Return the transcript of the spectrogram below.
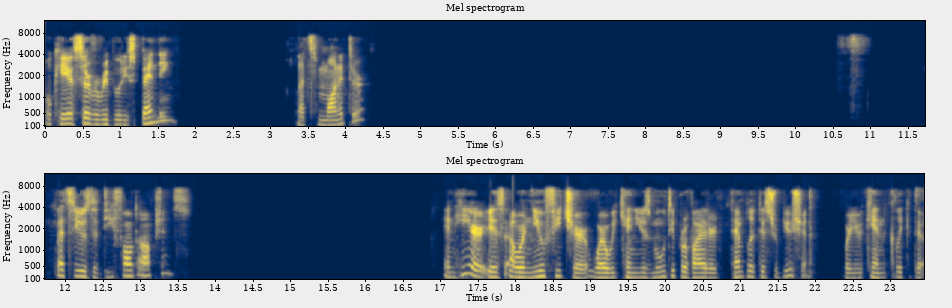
Okay, a server reboot is pending. Let's monitor. Let's use the default options. And here is our new feature where we can use multi-provider template distribution, where you can click the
